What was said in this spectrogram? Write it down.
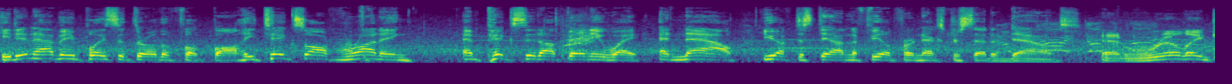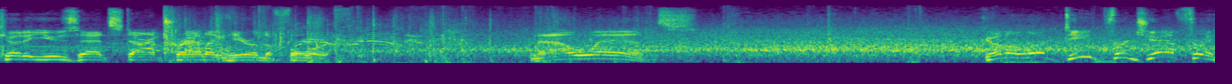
He didn't have any place to throw the football. He takes off running, and picks it up anyway. And now you have to stay on the field for an extra set of downs. And really could have used that stop trailing here in the fourth. Now Wentz. Gonna look deep for Jeffery.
